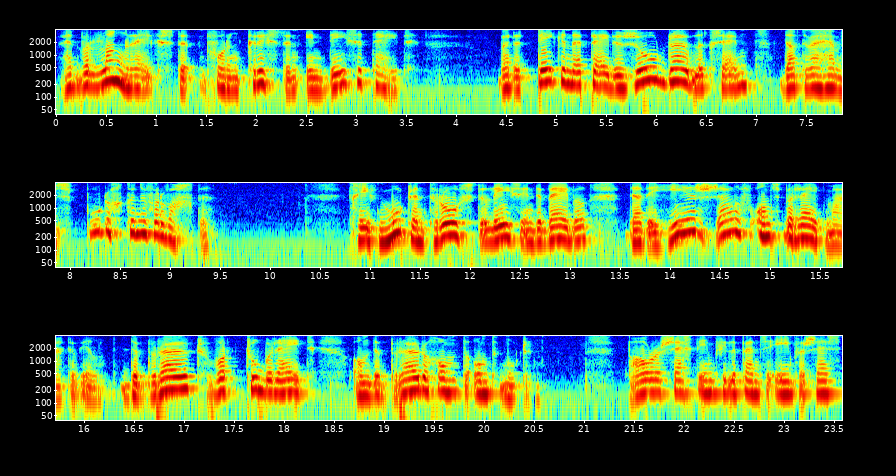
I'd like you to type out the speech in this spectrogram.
het belangrijkste voor een christen in deze tijd, waar de tekenen der tijden zo duidelijk zijn dat we hem spoedig kunnen verwachten. Het geeft moed en troost te lezen in de Bijbel dat de Heer zelf ons bereid maken wil. De bruid wordt toebereid om de bruidegom te ontmoeten. Paulus zegt in Filippenzen 1 vers 6,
